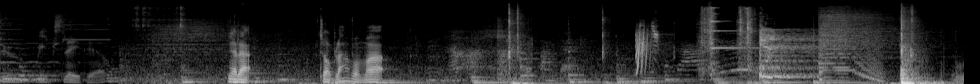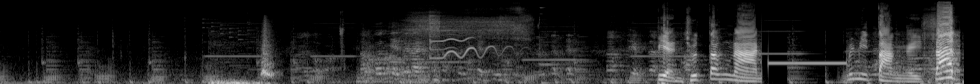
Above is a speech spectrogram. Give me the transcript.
Two weeks later เนี่ยแหละ จบแล้วผมว่า เปลี่ยนชุดตั้งนาน ไม่มีตังค์ไงสัตว์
